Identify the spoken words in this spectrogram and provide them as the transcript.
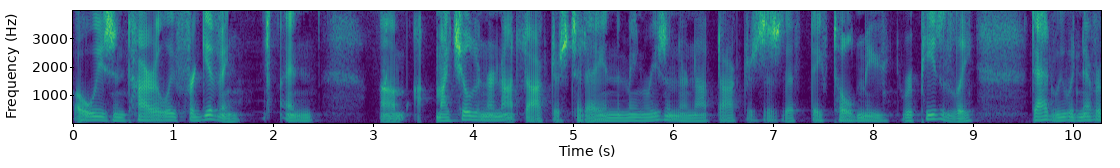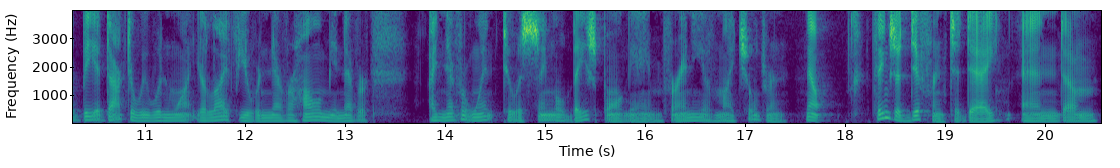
always entirely forgiving, and um, my children are not doctors today. And the main reason they're not doctors is that they've told me repeatedly, "Dad, we would never be a doctor. We wouldn't want your life. You were never home. You never." I never went to a single baseball game for any of my children. Now, things are different today, and um,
